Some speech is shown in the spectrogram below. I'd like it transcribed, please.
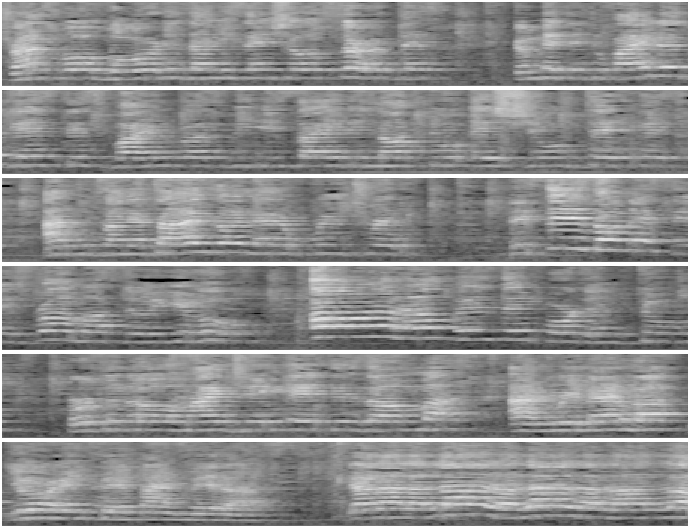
Transport Board is an essential service committed to fight against this virus. We decided not to issue tickets and to sanitize on every trip. This is a message from us to you. Our health is important too. Personal obliging, it is a must. And remember, you're in safe hands with us. La la la la la la la la la.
